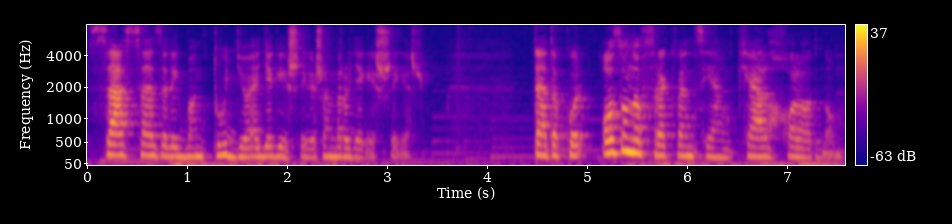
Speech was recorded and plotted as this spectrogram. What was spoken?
Száz százalékban tudja egy egészséges ember, hogy egészséges. Tehát akkor azon a frekvencián kell haladnom.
